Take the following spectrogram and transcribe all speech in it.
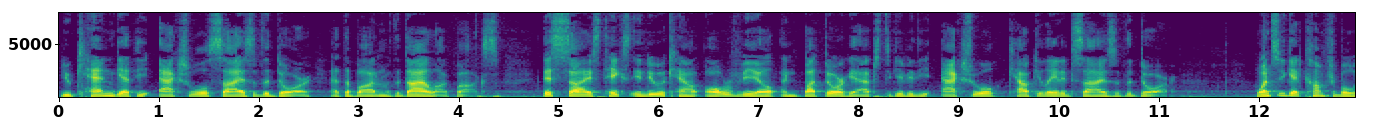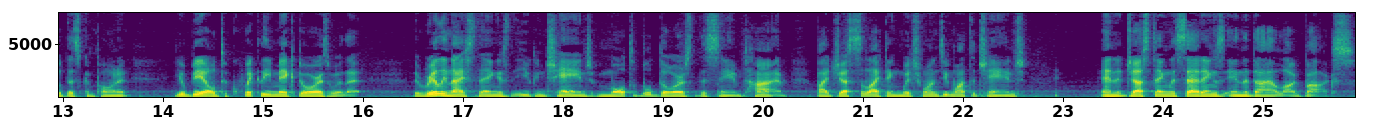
you can get the actual size of the door at the bottom of the dialog box. This size takes into account all reveal and butt door gaps to give you the actual calculated size of the door. Once you get comfortable with this component, you'll be able to quickly make doors with it. The really nice thing is that you can change multiple doors at the same time by just selecting which ones you want to change and adjusting the settings in the dialog box.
